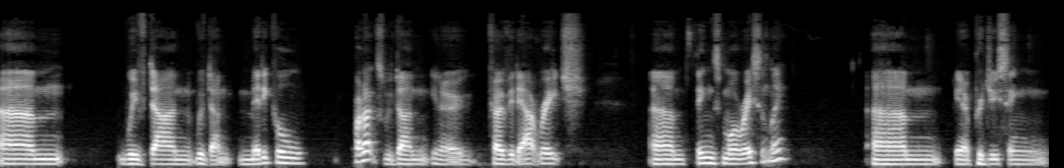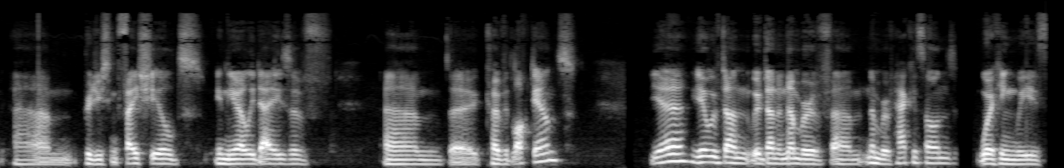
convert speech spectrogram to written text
Um, we've done we've done medical products. We've done you know COVID outreach um, things more recently. Um, you know, producing um, producing face shields in the early days of um, the COVID lockdowns. Yeah, yeah, we've done we've done a number of um, number of hackathons, working with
